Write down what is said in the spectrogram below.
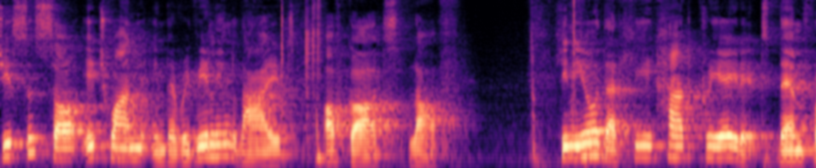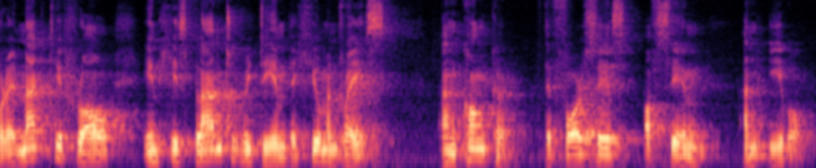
Jesus saw each one in the revealing light of God's love. He knew that He had created them for an active role in His plan to redeem the human race and conquer the forces of sin and evil.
